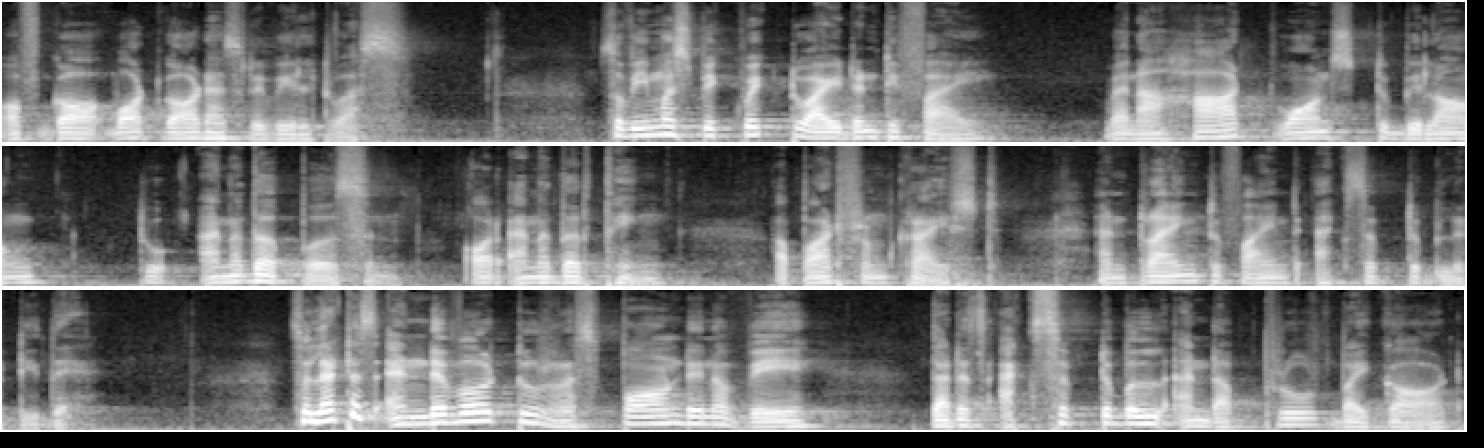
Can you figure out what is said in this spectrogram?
of God, what God has revealed to us. So we must be quick to identify when our heart wants to belong to another person or another thing apart from Christ and trying to find acceptability there. So let us endeavor to respond in a way that is acceptable and approved by God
